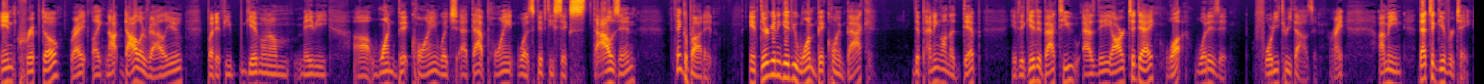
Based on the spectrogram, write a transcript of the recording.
in crypto, right? Like not dollar value, but if you give them maybe uh, one Bitcoin, which at that point was 56,000, think about it. If they're going to give you one Bitcoin back, depending on the dip, if they give it back to you as they are today, what what is it? 43,000, right? I mean, that's a give or take.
